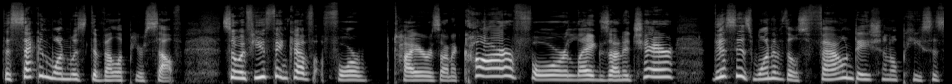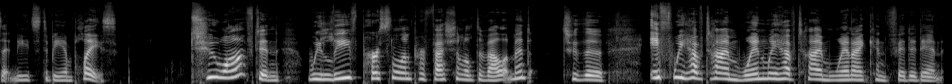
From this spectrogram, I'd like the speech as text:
the second one was develop yourself. So, if you think of four tires on a car, four legs on a chair, this is one of those foundational pieces that needs to be in place. Too often, we leave personal and professional development to the if we have time, when we have time, when I can fit it in.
